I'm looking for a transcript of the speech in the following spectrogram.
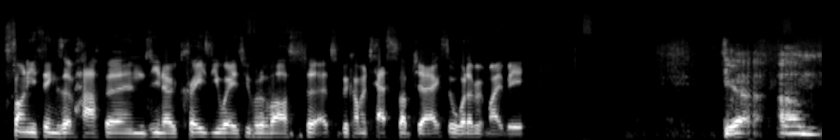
funny things that have happened. You know, crazy ways people have asked to, to become a test subject or whatever it might be. Yeah. Um,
